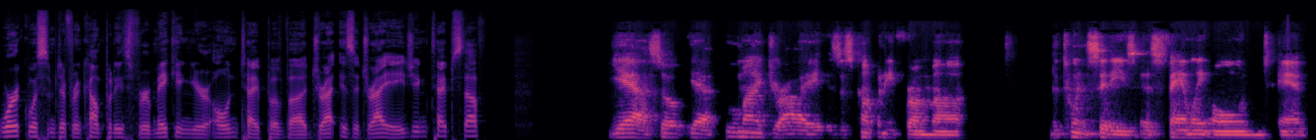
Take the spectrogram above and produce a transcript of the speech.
work with some different companies for making your own type of uh, dry. Is it dry aging type stuff? Yeah, so yeah, Umai Dry is this company from uh, the Twin Cities. It's family owned, and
